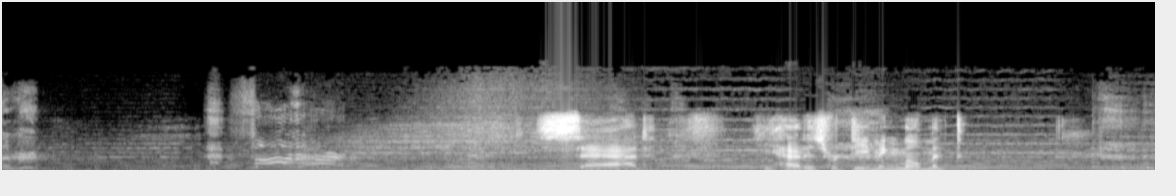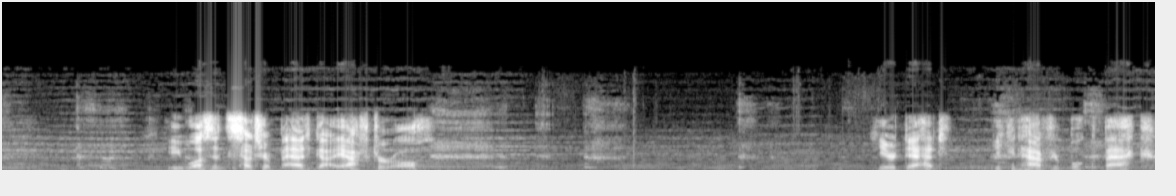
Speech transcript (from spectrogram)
Father! Father! Sad. He had his redeeming moment. He wasn't such a bad guy after all. Here, Dad. You can have your book back.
